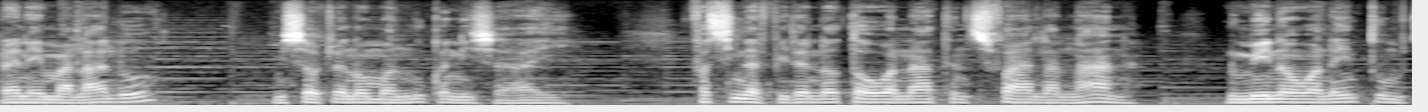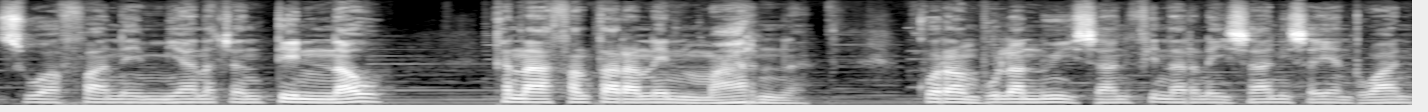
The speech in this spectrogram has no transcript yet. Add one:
Rainay malalo, misaotra anao manokana izahay fa tsy navelanao tao anatin'ny tsy fahalalana nomenao anay ny tombontsoa hahafahanay mianatra ny teninao ka nahafantaranay ny marina Koa raha mbola hanohy izany fianarana izany izay androany,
